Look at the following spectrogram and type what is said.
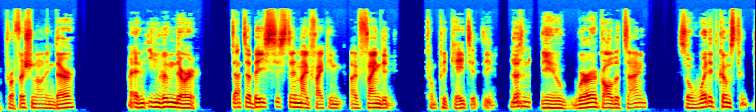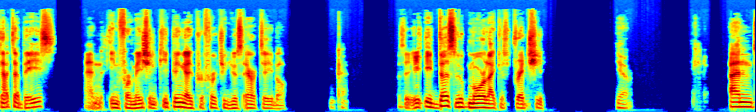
professional in there. And even their database system, I find, I find it complicated. It mm. doesn't really work all the time. So when it comes to database and information keeping, I prefer to use Airtable. Okay. So it, it does look more like a spreadsheet. Yeah. And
